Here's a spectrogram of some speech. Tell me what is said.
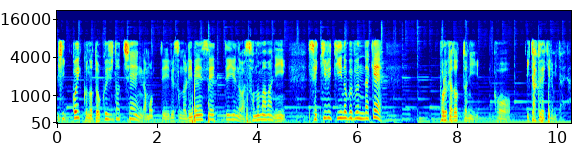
一個一個の独自のチェーンが持っているその利便性っていうのはそのままにセキュリティの部分だけポルカドットにこう委託できるみたいな。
